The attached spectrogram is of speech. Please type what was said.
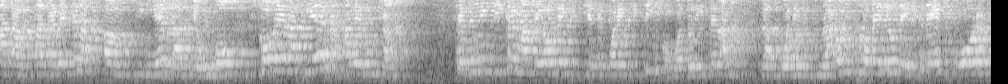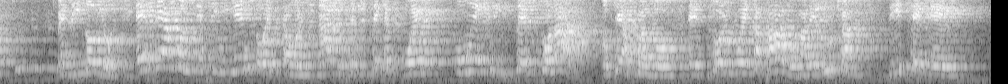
a, tra- a través de las um, tinieblas que hubo sobre la tierra. Aleluya. Según indica Mateo 27, 45, cuando dice la- las cuales duraron un promedio de tres horas. Bendito Dios. Este acontecimiento extraordinario se dice que fue un eclipse solar. O sea, cuando el sol fue tapado, aleluya, dice que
